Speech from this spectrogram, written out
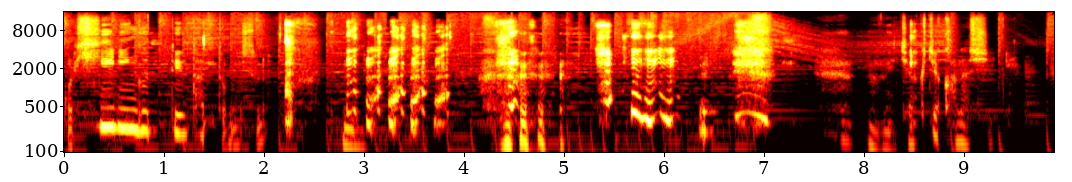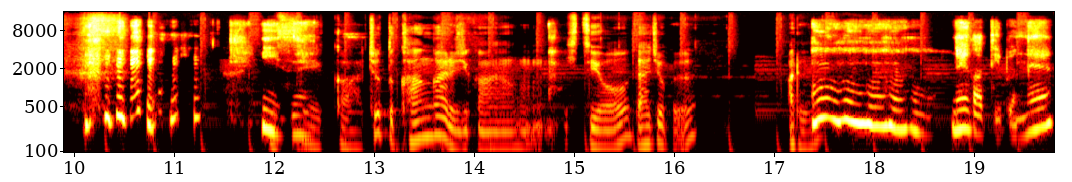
これ、ヒーリングっていうタイトルにする？うん、めちゃくちゃ悲しい。いいね。異性か。ちょっと考える時間必要大丈夫あるうんうんうんうんうんネガティブね。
